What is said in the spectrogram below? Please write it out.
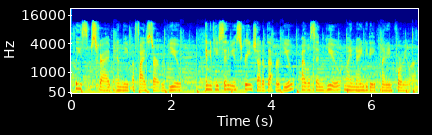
please subscribe and leave a five star review. And if you send me a screenshot of that review, I will send you my 90 day planning formula.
